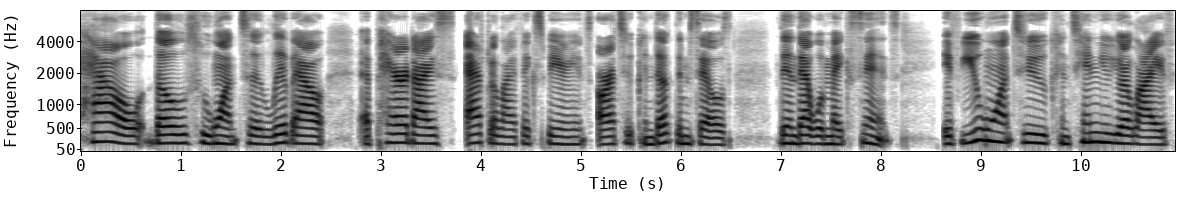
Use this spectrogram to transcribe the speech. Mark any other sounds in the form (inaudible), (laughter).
how those who want to live out a paradise afterlife experience are to conduct themselves, then that would make sense. If you want to continue your life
